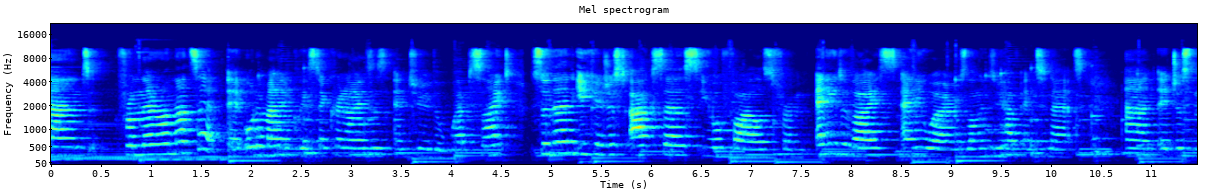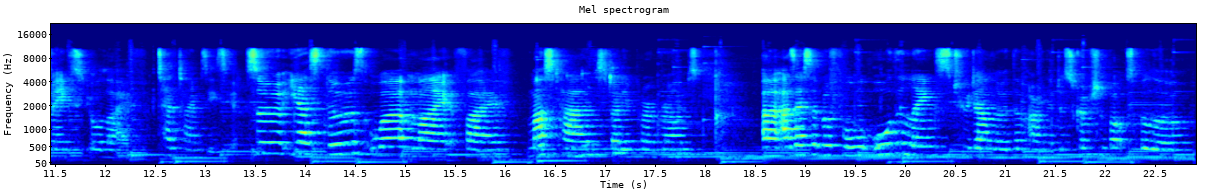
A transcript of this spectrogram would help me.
and from there on that's it. It automatically synchronizes into the website. So then you can just access your files from any device, anywhere, as long as you have internet, and it just makes your life 10 times easier. So yes, those were my five must-have study programs. Uh, as I said before, all the links to download them are in the description box below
